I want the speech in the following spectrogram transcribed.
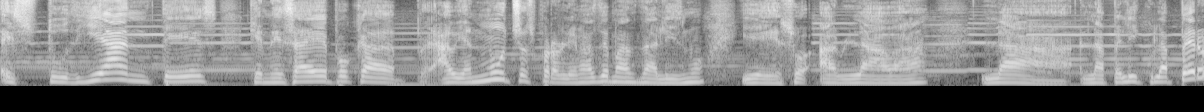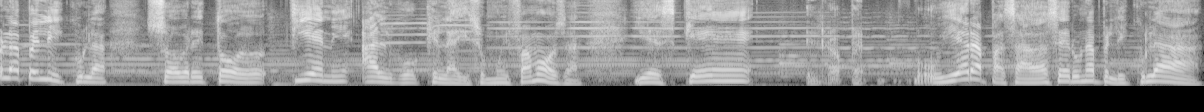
estudiantes que en esa época habían muchos problemas de vandalismo y de eso hablaba la, la, película, pero la película sobre todo tiene algo que la hizo muy famosa. Y es que hubiera pasado a ser una película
